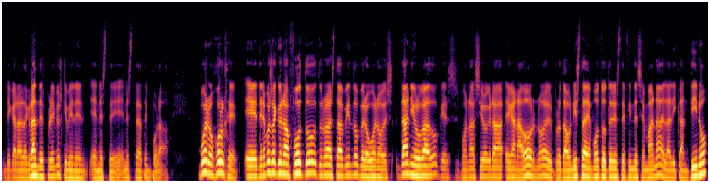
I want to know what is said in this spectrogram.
de cara a los grandes premios que vienen en, este, en esta temporada. Bueno, Jorge, eh, tenemos aquí una foto, tú no la estás viendo, pero bueno, es Dani Holgado, que es, bueno, ha sido el, ganador, ¿no? El protagonista de Moto 3 este fin de semana, el alicantino.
